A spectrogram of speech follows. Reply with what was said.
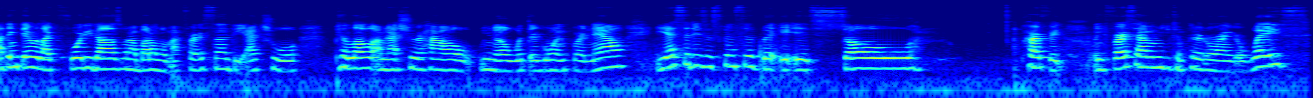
I think they were like 40 dollars when i bought them with my first son the actual pillow. I'm not sure how you know what they're going for now. Yes it is expensive but it is so perfect. When you first have them you can put it around your waist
